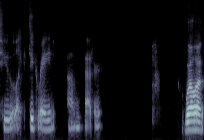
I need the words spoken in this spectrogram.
to like degrade um, better. Well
